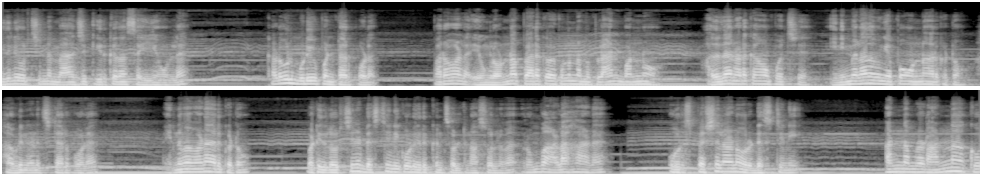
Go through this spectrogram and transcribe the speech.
இதுலேயும் ஒரு சின்ன மேஜிக் இருக்க தான் செய்யும்ல கடவுள் முடிவு பண்ணிட்டார் போல். பரவாயில்ல இவங்களை ஒன்றா பிறக்க வைக்கணும்னு நம்ம பிளான் பண்ணோம். அதுதான் நடக்காமல் போச்சு. இனிமேலாவது அவங்க எப்போ ஒன்றா இருக்கட்டும் அப்படின்னு நினச்சிட்டாரு போல். என்னமே வேணா இருக்கட்டும். பட் இதில் ஒரு சின்ன டெஸ்டினி கூட இருக்குதுன்னு சொல்லிட்டு நான் சொல்லுவேன். ரொம்ப அழகான ஒரு ஸ்பெஷலான ஒரு டெஸ்டினி அண்ட் நம்மளோட அண்ணாக்கோ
